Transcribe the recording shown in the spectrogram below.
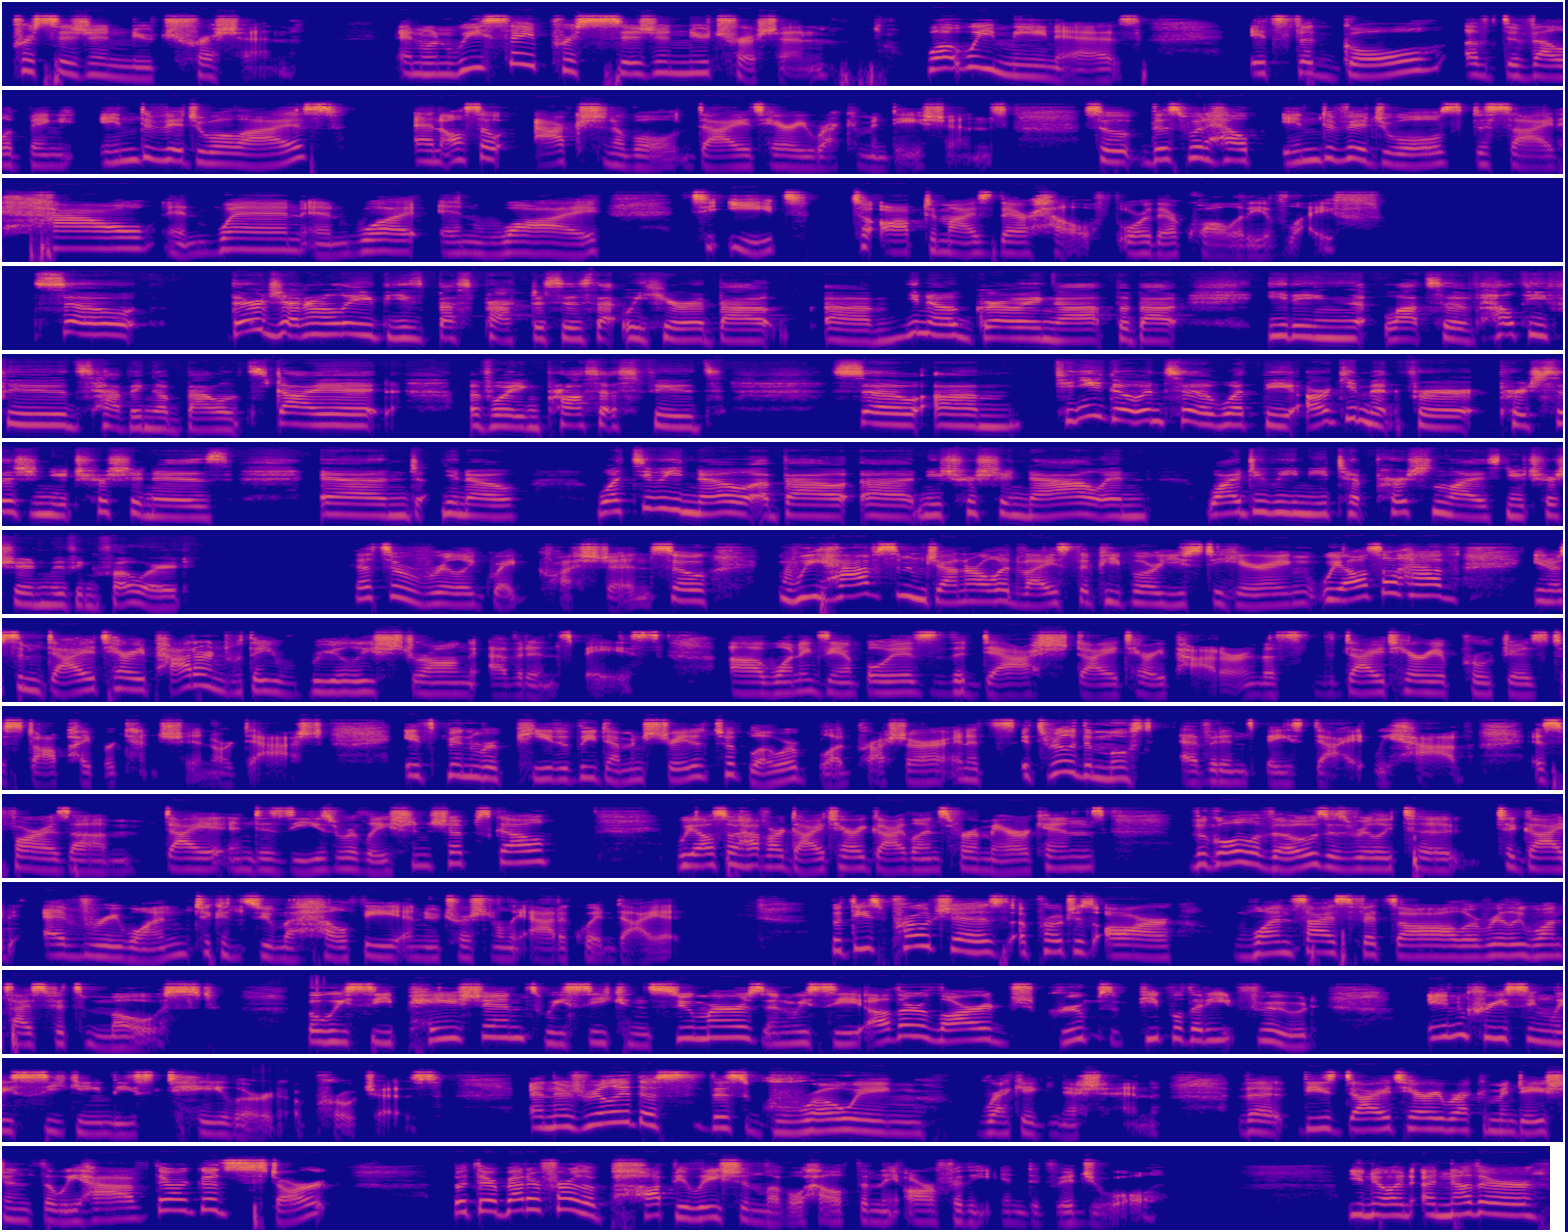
precision nutrition. And when we say precision nutrition what we mean is it's the goal of developing individualized and also actionable dietary recommendations. So, this would help individuals decide how and when and what and why to eat to optimize their health or their quality of life. So, there are generally these best practices that we hear about, um, you know, growing up about eating lots of healthy foods, having a balanced diet, avoiding processed foods. So, um, can you go into what the argument for precision nutrition is, and you know, what do we know about uh, nutrition now, and why do we need to personalize nutrition moving forward? That's a really great question. So we have some general advice that people are used to hearing. We also have, you know, some dietary patterns with a really strong evidence base. Uh, one example is the DASH dietary pattern. That's the dietary approaches to stop hypertension or DASH. It's been repeatedly demonstrated to lower blood pressure, and it's it's really the most evidence-based diet we have as far as um, diet and disease relationships go. We also have our dietary guidelines for Americans. The goal of those is really to, to guide everyone to consume a healthy and nutritionally adequate diet. But these approaches approaches are one size fits all or really one size fits most. But we see patients, we see consumers, and we see other large groups of people that eat food increasingly seeking these tailored approaches. And there's really this this growing recognition that these dietary recommendations that we have, they're a good start, but they're better for the population level health than they are for the individual. You know, another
